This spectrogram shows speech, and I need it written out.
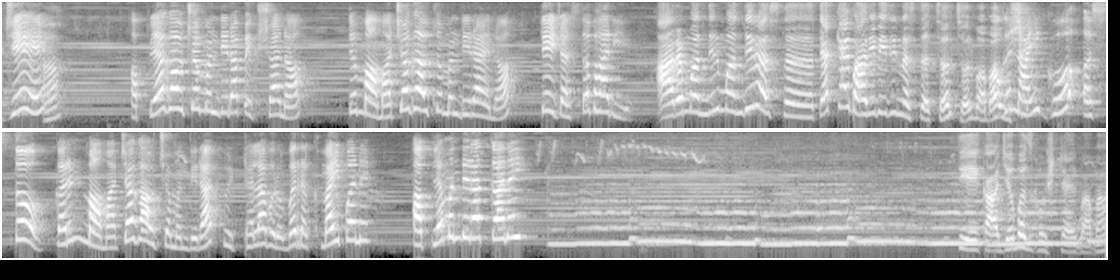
आजे हा? आपल्या गावच्या मंदिरापेक्षा ना ते मामाच्या गावचं मंदिर आहे ना ते जास्त भारी आहे. अरे मंदिर मंदिर असतं. त्यात काय भारी बिरी नसतं. चल चल बाबा अगं उशीर- नाही ग असतं. कारण मामाच्या गावच्या मंदिरात विठ्ठला बरोबर रखमाई पण आहे. आपल्या मंदिरात का नाही? ती एक अजबच गोष्ट आहे बाबा.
